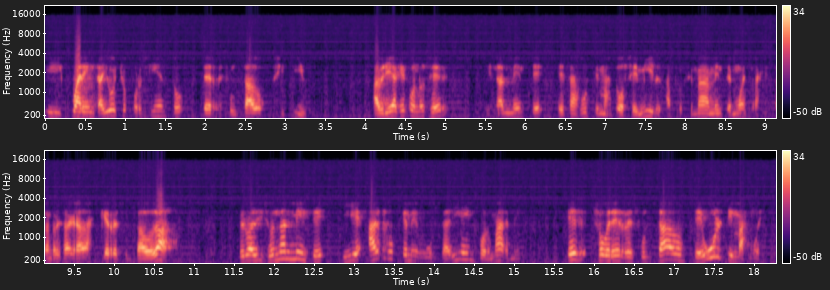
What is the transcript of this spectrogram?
y 48% de resultado positivo. Habría que conocer finalmente esas últimas 12.000 aproximadamente muestras que están rezagadas, ¿qué resultado da? Pero adicionalmente, y algo que me gustaría informarme, es sobre resultados de últimas muestras.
